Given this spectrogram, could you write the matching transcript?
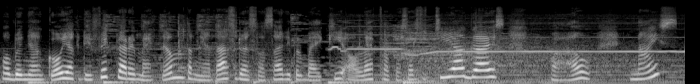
mobilnya Go yang di Victory Magnum ternyata sudah selesai diperbaiki oleh Profesor Tsuchiya guys. Wow, nice.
